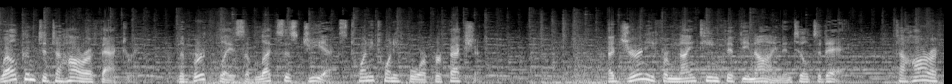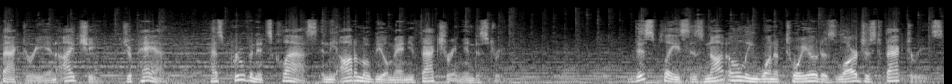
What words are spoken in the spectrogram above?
Welcome to Tahara Factory, the birthplace of Lexus GX 2024 perfection. A journey from 1959 until today, Tahara Factory in Aichi, Japan, has proven its class in the automobile manufacturing industry. This place is not only one of Toyota's largest factories,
